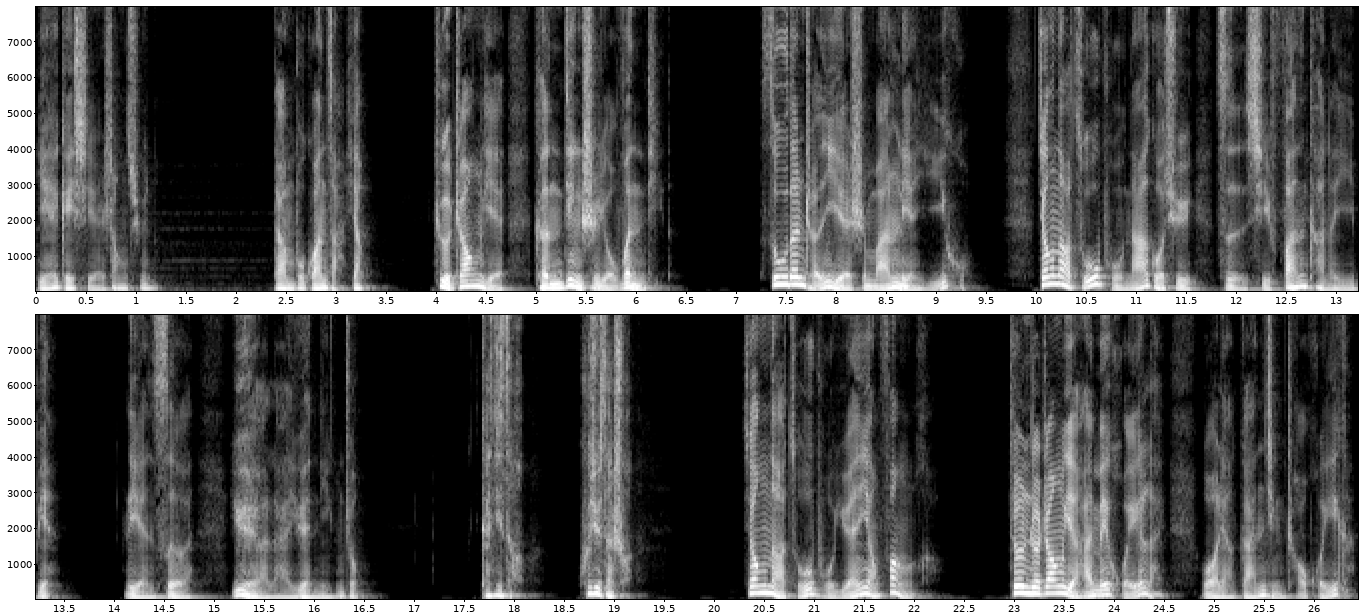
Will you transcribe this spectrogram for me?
也给写上去呢？但不管咋样，这张爷肯定是有问题的。苏丹臣也是满脸疑惑，将那族谱拿过去仔细翻看了一遍。脸色越来越凝重，赶紧走，回去再说。将那族谱原样放好。趁着张爷还没回来，我俩赶紧朝回赶。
